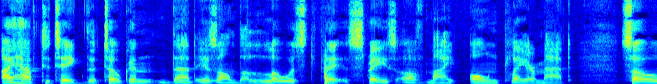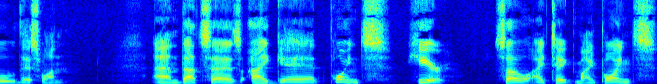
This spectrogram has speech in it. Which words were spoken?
I have to take the token that is on the lowest space of my own player mat, so this one. And that says I get points here. So I take my points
